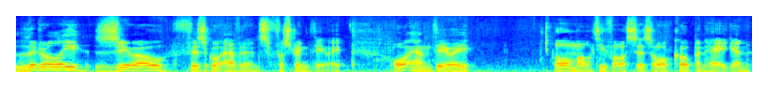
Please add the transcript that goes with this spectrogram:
literally zero physical evidence for string theory, or M theory, or multiverses, or Copenhagen.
